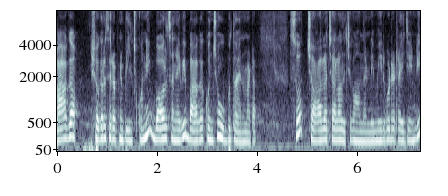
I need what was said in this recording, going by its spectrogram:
బాగా షుగర్ సిరప్ని పీల్చుకొని బాల్స్ అనేవి బాగా కొంచెం ఉబ్బుతాయి అన్నమాట సో చాలా చాలా రుచిగా ఉందండి. మీరు కూడా ట్రై చేయండి.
